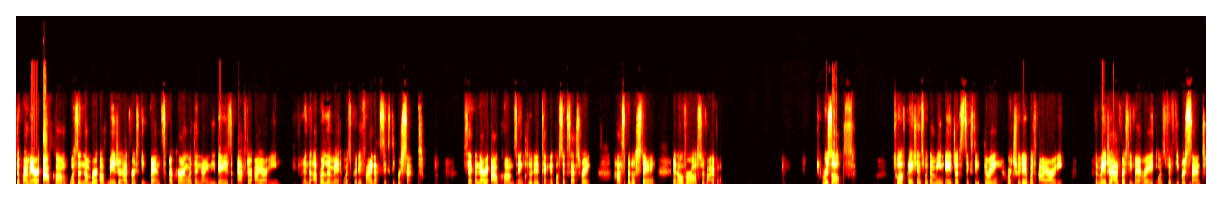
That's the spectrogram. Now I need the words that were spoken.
The primary outcome was the number of major adverse events occurring within 90 days after IRE, and the upper limit was predefined at 60%. Secondary outcomes included technical success rate, hospital stay, and overall survival. Results 12 patients with a mean age of 63 were treated with IRE. The major adverse event rate was 50%,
